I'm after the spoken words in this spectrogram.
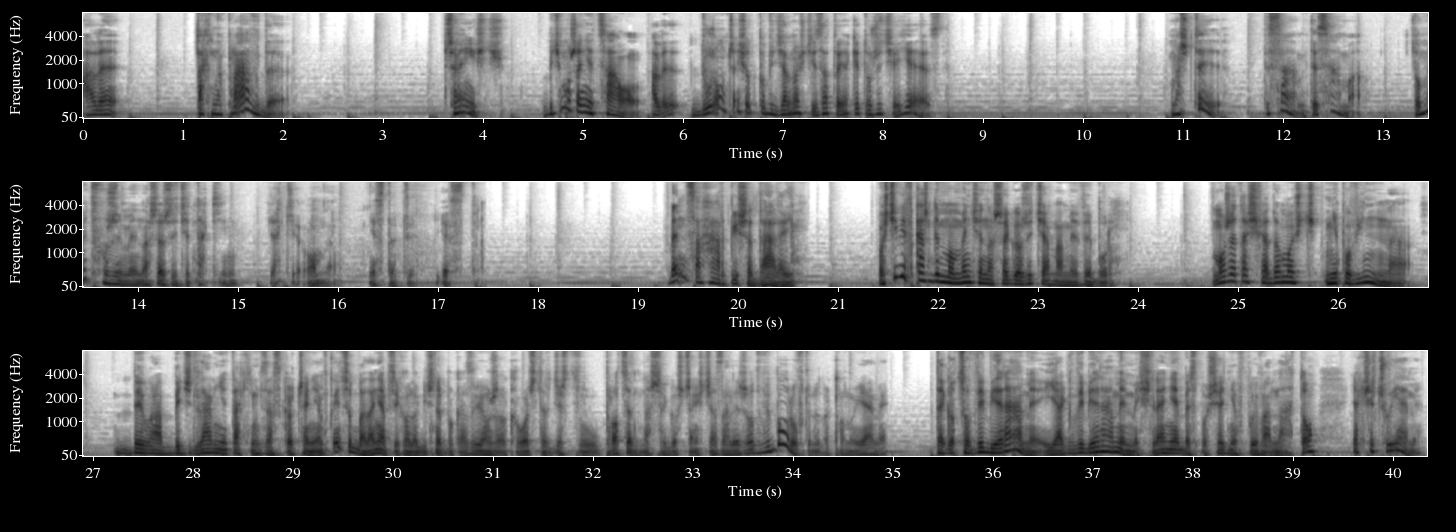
Ale tak naprawdę część, być może nie całą, ale dużą część odpowiedzialności za to, jakie to życie jest, masz ty, ty sam, ty sama. To my tworzymy nasze życie takim, jakie ono niestety jest. Ben Sahar pisze dalej. Właściwie w każdym momencie naszego życia mamy wybór. Może ta świadomość nie powinna była być dla mnie takim zaskoczeniem. W końcu badania psychologiczne pokazują, że około 40% naszego szczęścia zależy od wyborów, które dokonujemy. Tego, co wybieramy i jak wybieramy, myślenie bezpośrednio wpływa na to, jak się czujemy.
